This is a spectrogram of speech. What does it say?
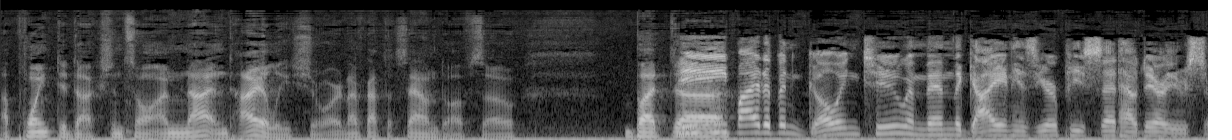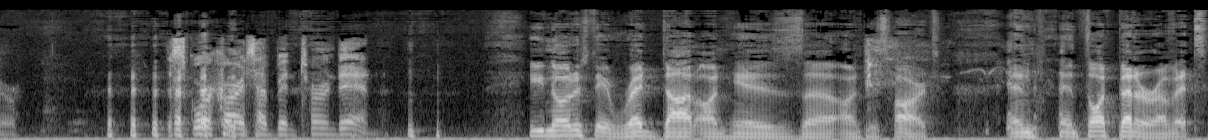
a point deduction, so I'm not entirely sure. And I've got the sound off, so. But uh, he might have been going to, and then the guy in his earpiece said, "How dare you, sir? The scorecards have been turned in." he noticed a red dot on his uh, on his heart, and and thought better of it.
